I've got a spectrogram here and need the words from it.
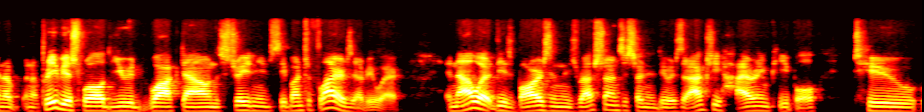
In a, in a previous world, you would walk down the street and you'd see a bunch of flyers everywhere. And now what these bars and these restaurants are starting to do is they're actually hiring people to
